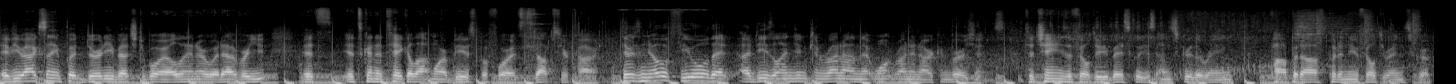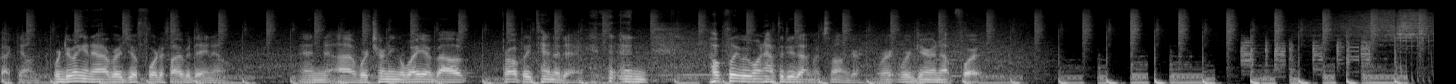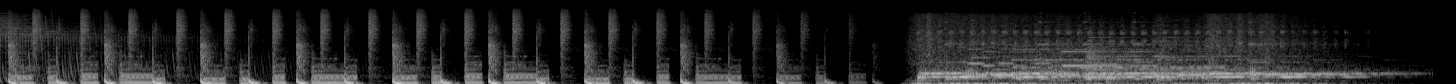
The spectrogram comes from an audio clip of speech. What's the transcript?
If you accidentally put dirty vegetable oil in or whatever, you, it's, it's going to take a lot more abuse before it stops your car. There's no fuel that a diesel engine can run on that won't run in our conversions. To change the filter, you basically just unscrew the ring, pop it off, put a new filter in, screw it back down. We're doing an average of four to five a day now. And uh, we're turning away about probably 10 a day. and hopefully we won't have to do that much longer. We're, we're gearing up for it.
